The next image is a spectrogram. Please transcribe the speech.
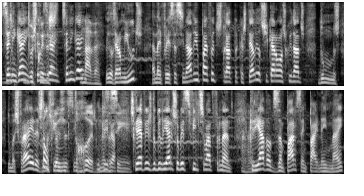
Sem du- ninguém, duas sem coisas. ninguém, sem ninguém. Nada. Eles eram miúdos, a mãe foi assassinada e o pai foi desterrado para Castelo e eles ficaram aos cuidados de, umas, de umas freiras. Isto é um filme de assim. terror, mas Incrível. assim- Escrevem os nobiliários sobre esse filho chamado Fernando. Criado ao desamparo, sem pai nem mãe,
